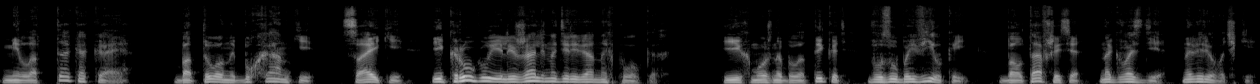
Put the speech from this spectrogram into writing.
Милота какая! Батоны, буханки, сайки и круглые лежали на деревянных полках. Их можно было тыкать двузубой вилкой, болтавшейся на гвозде, на веревочке.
